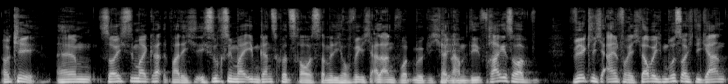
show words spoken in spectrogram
Okay, ähm, soll ich sie mal, gra- warte, ich, ich suche sie mal eben ganz kurz raus, damit ich auch wirklich alle Antwortmöglichkeiten habe. Die Frage ist aber wirklich einfach. Ich glaube, ich muss euch die gan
